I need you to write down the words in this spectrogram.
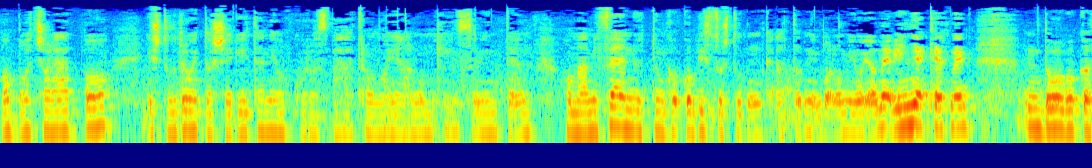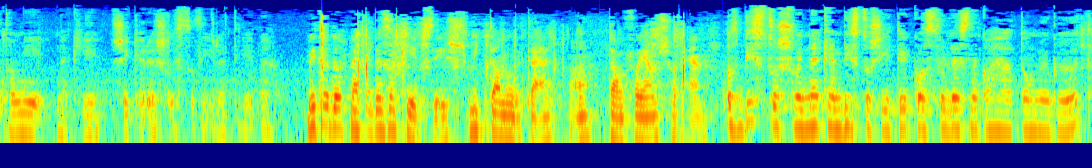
abba a családba, és tud rajta segíteni, akkor az bátran ajánlom. Én szerintem, ha már mi felnőttünk, akkor biztos tudunk átadni valami olyan erényeket, meg dolgokat, ami neki sikeres lesz az életébe. Mit adott neked ez a képzés? Mit tanultál a tanfolyam során? Az biztos, hogy nekem biztosíték azt, hogy lesznek a hátam mögött,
